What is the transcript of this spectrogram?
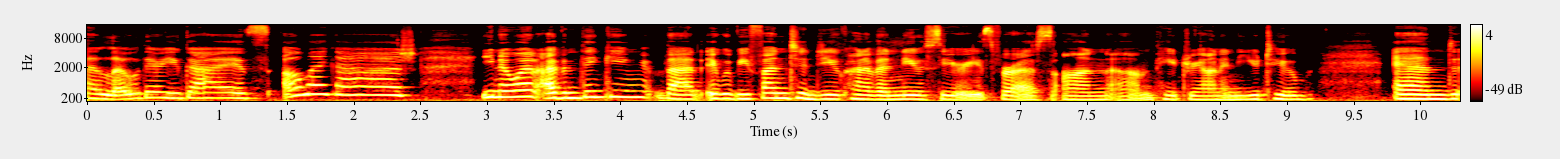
Hello there, you guys. Oh my gosh. You know what? I've been thinking that it would be fun to do kind of a new series for us on um, Patreon and YouTube. And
